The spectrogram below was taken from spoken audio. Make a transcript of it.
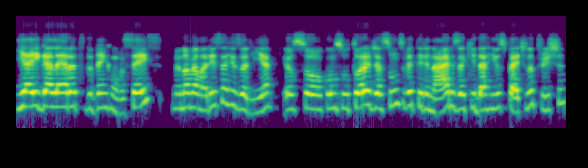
E aí, galera, tudo bem com vocês? Meu nome é Larissa Risolia, eu sou consultora de assuntos veterinários aqui da Rios Pet Nutrition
